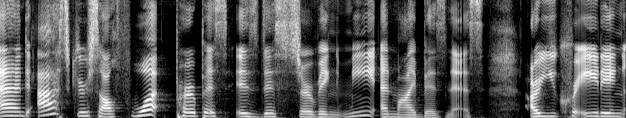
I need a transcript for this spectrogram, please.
and ask yourself, what purpose is this serving me and my business? Are you creating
